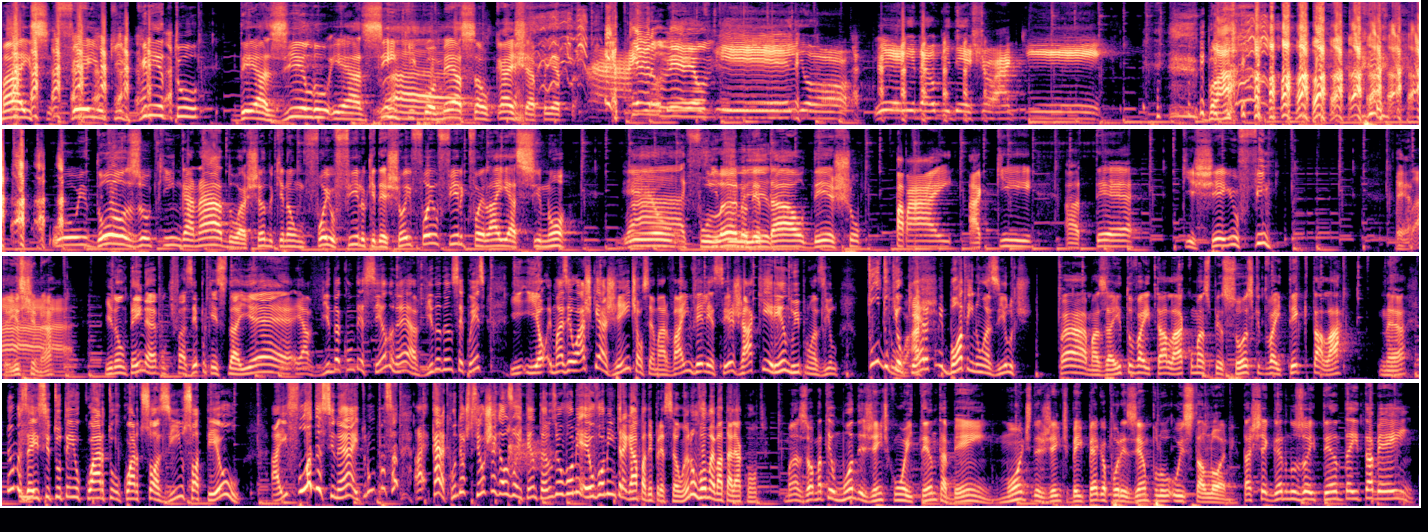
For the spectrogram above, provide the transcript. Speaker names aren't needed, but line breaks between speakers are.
Mais feio que grito de asilo e é assim que começa o Caixa Preta.
Quero ver meu filho! Ele não me deixou aqui!
O idoso que enganado, achando que não foi o filho que deixou e foi o filho que foi lá e assinou.
Ah,
Eu, fulano de tal, deixo papai aqui até que chegue o fim. É triste, né?
Ah, E não tem, né, o que fazer, porque isso daí é, é a vida acontecendo, né? A vida dando sequência. E, e mas eu acho que a gente, Alcemar, vai envelhecer já querendo ir pra um asilo. Tudo que eu quero é
acha?
que me botem num asilo.
Ah, mas aí tu vai estar lá com umas pessoas que tu vai ter que estar lá, né?
Não, mas aí se tu tem o quarto, o quarto sozinho, só teu, aí foda-se, né? Aí tu não passa. Ah, Cara, quando eu, se eu chegar aos 80 anos, eu vou, me, eu vou me entregar pra depressão. Eu não vou mais batalhar contra.
Mas, ó, mas tem um monte de gente com 80 bem, um monte de gente bem. Pega, por exemplo, o Stallone. Tá chegando nos 80 e tá bem.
